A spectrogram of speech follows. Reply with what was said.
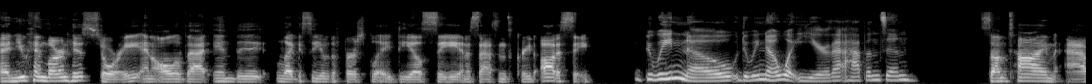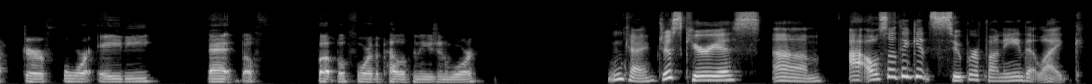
And you can learn his story and all of that in the Legacy of the First Blade DLC and Assassin's Creed Odyssey. Do we know do we know what year that happens in? Sometime after 480 at bef- but before the Peloponnesian War. Okay, just curious. Um I also think it's super funny that like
